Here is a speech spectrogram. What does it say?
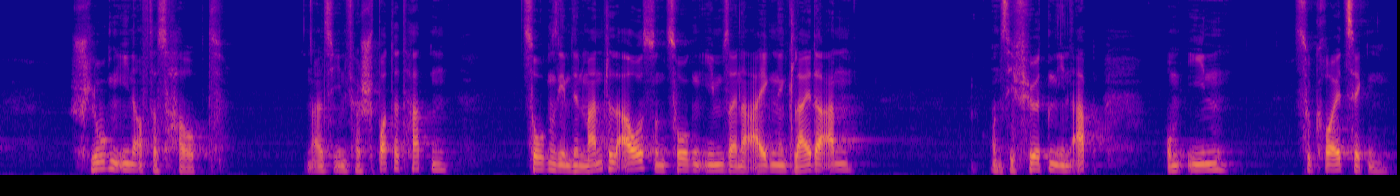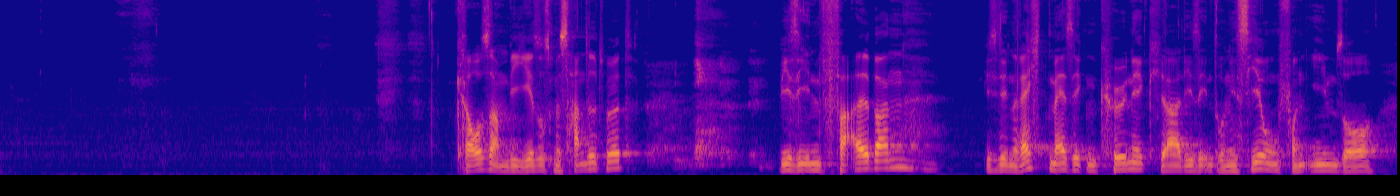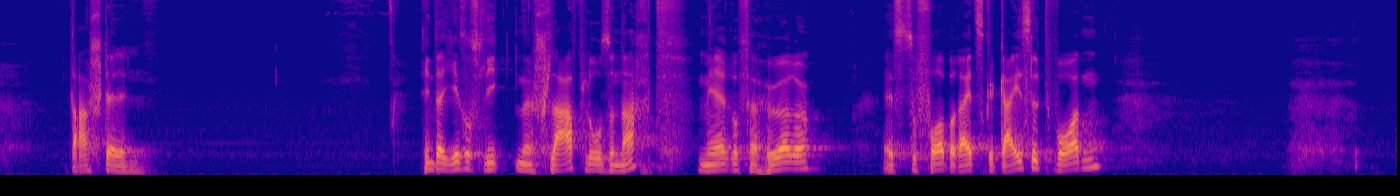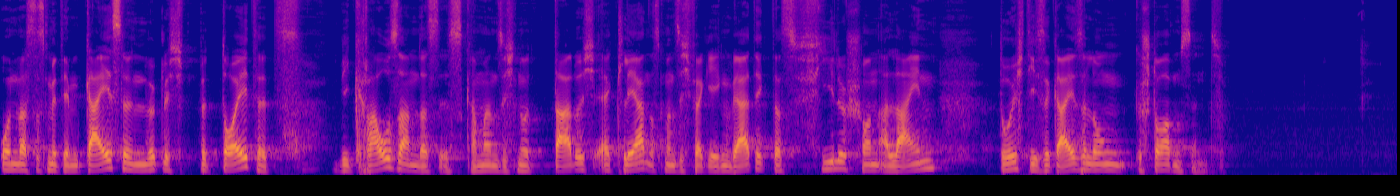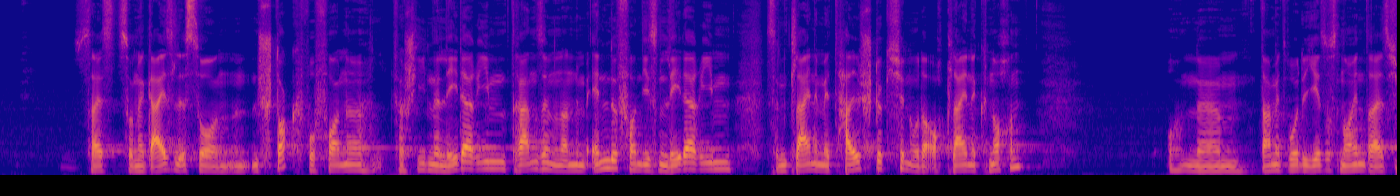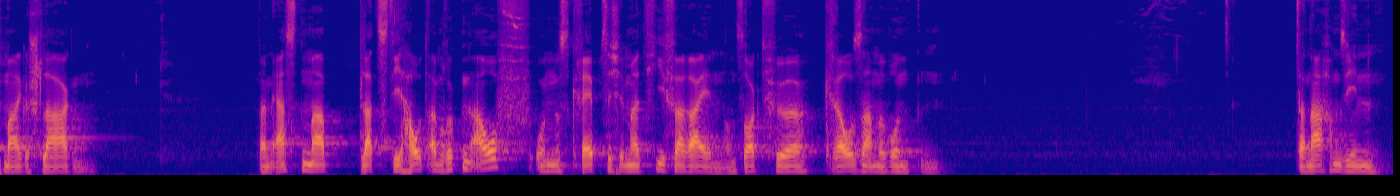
schlugen ihn auf das Haupt. Und als sie ihn verspottet hatten, zogen sie ihm den Mantel aus und zogen ihm seine eigenen Kleider an. Und sie führten ihn ab, um ihn zu kreuzigen. Grausam, wie Jesus misshandelt wird, wie sie ihn veralbern, wie sie den rechtmäßigen König, ja, diese Intronisierung von ihm so darstellen. Hinter Jesus liegt eine schlaflose Nacht, mehrere Verhöre. Er ist zuvor bereits gegeißelt worden. Und was das mit dem Geißeln wirklich bedeutet, wie grausam das ist, kann man sich nur dadurch erklären, dass man sich vergegenwärtigt, dass viele schon allein durch diese Geiselung gestorben sind. Das heißt, so eine Geisel ist so ein, Stock, wo vorne verschiedene Lederriemen dran sind und an dem Ende von diesen Lederriemen sind kleine Metallstückchen oder auch kleine Knochen. Und ähm, damit wurde Jesus 39 Mal geschlagen. Beim ersten Mal platzt die Haut am Rücken auf und es gräbt sich immer tiefer rein und sorgt für grausame Wunden. Danach haben sie ihn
